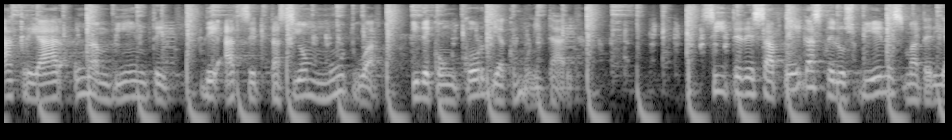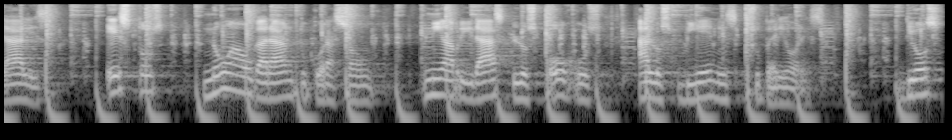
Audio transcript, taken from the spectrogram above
a crear un ambiente de aceptación mutua y de concordia comunitaria. Si te desapegas de los bienes materiales, estos no ahogarán tu corazón, ni abrirás los ojos a los bienes superiores. Dios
